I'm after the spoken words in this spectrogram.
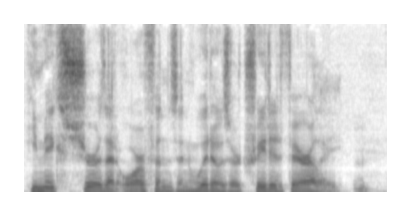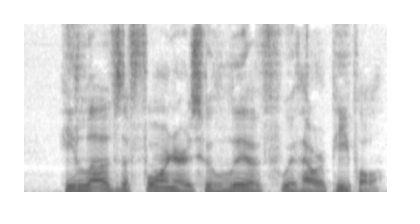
He makes sure that orphans and widows are treated fairly. He loves the foreigners who live with our people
